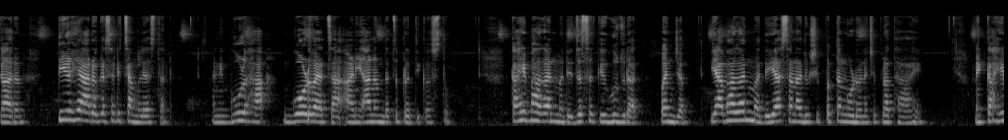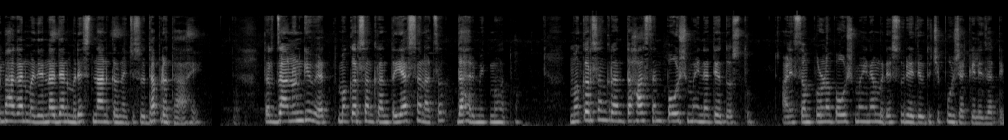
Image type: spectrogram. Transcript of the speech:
कारण तीळ हे आरोग्यासाठी चांगले असतात आणि गुळ हा गोडव्याचा आणि आनंदाचं प्रतीक असतो. काही भागांमध्ये जसं की गुजरात पंजाब या भागांमध्ये या सणादिवशी पतंग उडवण्याची प्रथा आहे. आणि काही भागांमध्ये नद्यांमध्ये स्नान करण्याची सुद्धा प्रथा आहे. तर जाणून घेऊयात मकर संक्रांत या सणाचं धार्मिक महत्त्व. मकर संक्रांत हा सण पौष महिन्यात येत असतो आणि संपूर्ण पौष महिन्यामध्ये सूर्यदेवतेची पूजा केली जाते.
